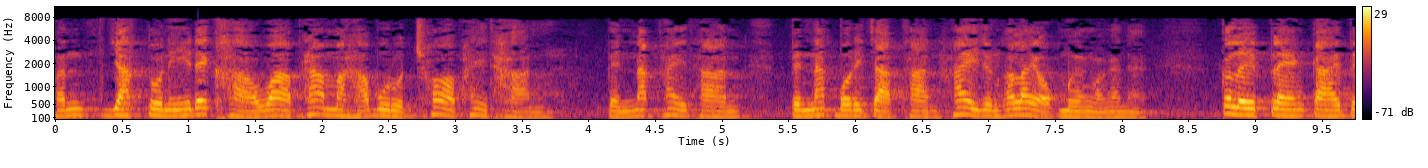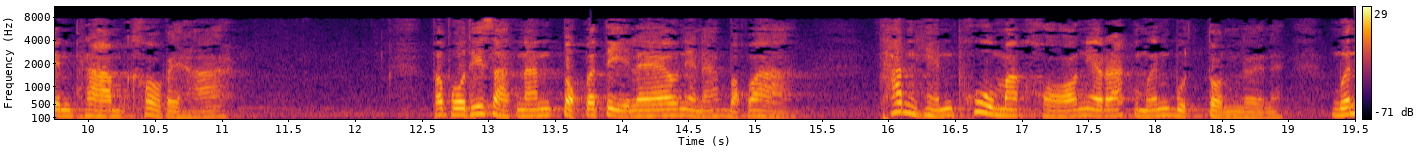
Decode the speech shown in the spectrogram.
พันยักษ์ตัวนี้ได้ข่าวว่าพระมหาบุรุษชอบให้ทาน เป็นนักให้ทาน เป็นนักบริจาคทานให้จนเขาไล่ออกเมืองเหมือนกันนะก็เลยแปลงกายเป็นพราหมณ์เข้าไปหา พระโพธิสัตว์นั้นปกติแล้วเนี่ยนะบอกว่าท่านเห็นผู้มาขอเนี่ยรักเหมือนบุตรตนเลยนะเหมือน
